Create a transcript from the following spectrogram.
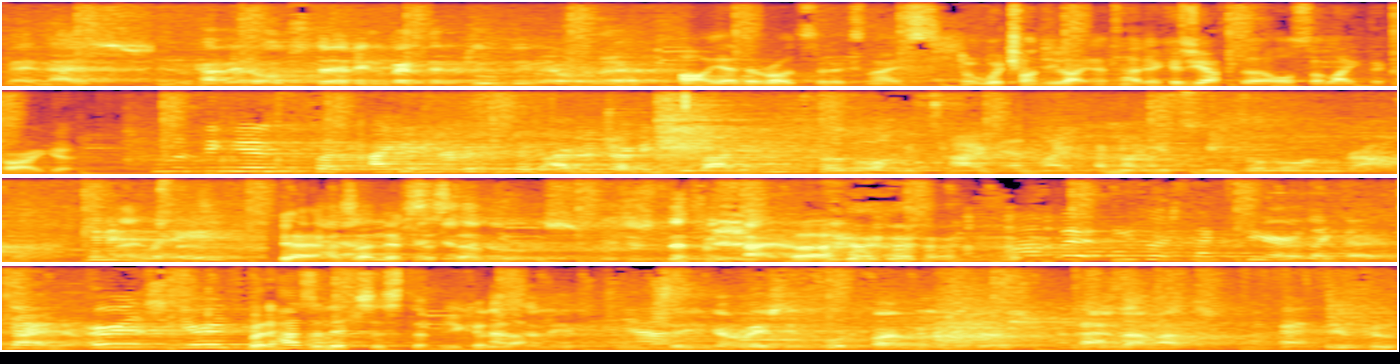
Very nice. And we have a roadster in inverter turbine over there. Oh yeah, the roadster looks nice. Which one do you like, Natalia? Because you have to also like the car I get. Well, the thing is, it's like I get nervous because I've been driving G-Wagons for the longest time and like I'm not used to being so low on the ground. Can it raise? Yeah, it has a you lift can get system. the Urus, which is definitely higher. Uh, but these are sexier. Like the, the Urus, yours. But it has a lift system. You can. It has a lift, Yeah. so you can raise it 45 millimeters, which Okay. is that much. Okay. You feel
